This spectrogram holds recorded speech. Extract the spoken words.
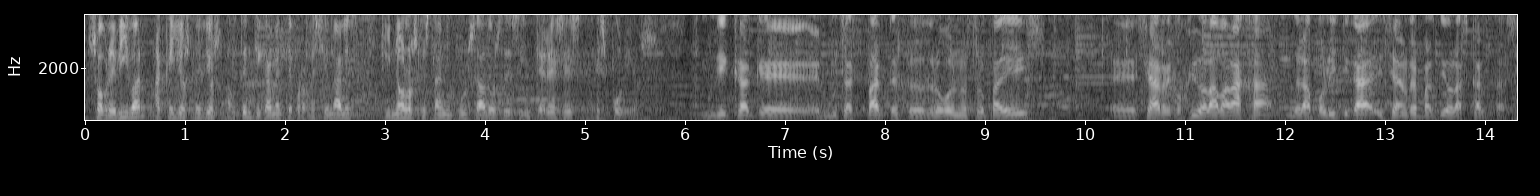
sobrevivan aquellos medios auténticamente profesionales y no los que están impulsados desde intereses espurios. Indica que en muchas partes, pero luego en nuestro país, eh, se ha recogido la baraja de la política y se han repartido las cartas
